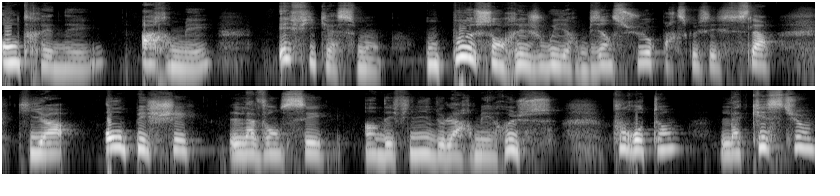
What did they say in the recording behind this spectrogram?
entraînée, armée, efficacement. On peut s'en réjouir, bien sûr, parce que c'est cela qui a empêché l'avancée indéfinie de l'armée russe. Pour autant, la question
